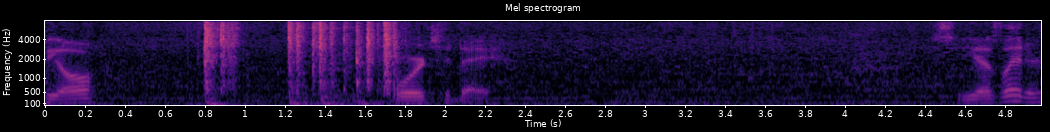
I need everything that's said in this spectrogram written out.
Be all for today. See you guys later.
